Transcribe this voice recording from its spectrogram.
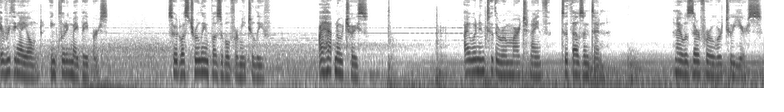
everything I owned, including my papers. So it was truly impossible for me to leave. I had no choice. I went into the room March 9th, 2010. And I was there for over two years.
